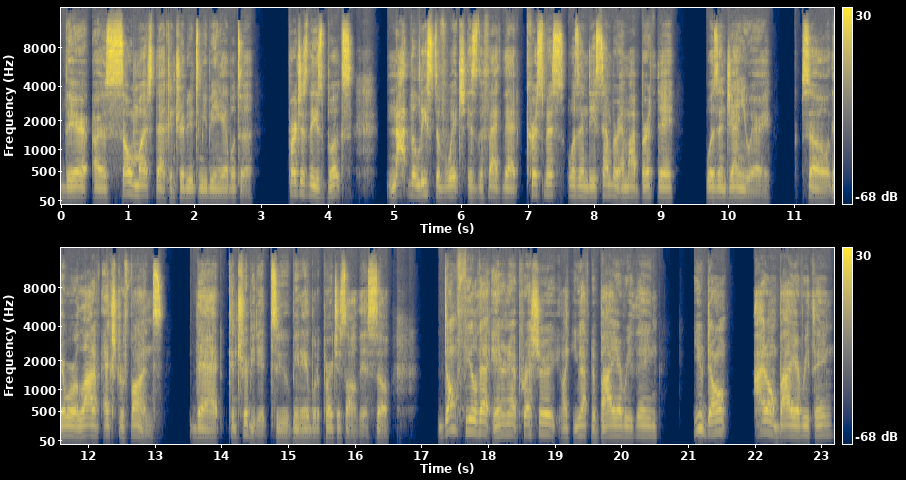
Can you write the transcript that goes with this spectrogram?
there is so much that contributed to me being able to purchase these books, not the least of which is the fact that Christmas was in December and my birthday was in January. So there were a lot of extra funds that contributed to being able to purchase all this. So don't feel that internet pressure like you have to buy everything. You don't. I don't buy everything.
